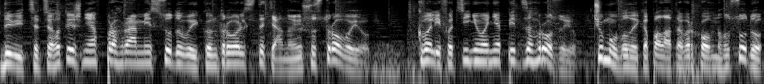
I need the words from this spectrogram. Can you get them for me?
Дивіться цього тижня в програмі Судовий контроль з Тетяною Шустровою. Кваліфоцінювання під загрозою. Чому Велика Палата Верховного суду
